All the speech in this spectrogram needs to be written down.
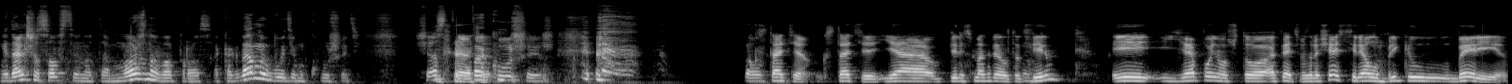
И дальше, собственно, там можно вопрос, а когда мы будем кушать? Сейчас ты покушаешь. Кстати, кстати, я пересмотрел этот фильм, и я понял, что опять возвращаясь к сериалу Бриклберри,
